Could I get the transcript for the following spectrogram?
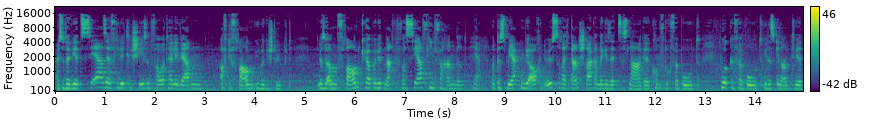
Also da wird sehr, sehr viele Klischees und Vorurteile werden auf die Frauen übergestülpt. Also am Frauenkörper wird nach wie vor sehr viel verhandelt. Ja. Und das merken wir auch in Österreich ganz stark an der Gesetzeslage, Kopftuchverbot, Burka-Verbot, wie das genannt wird.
